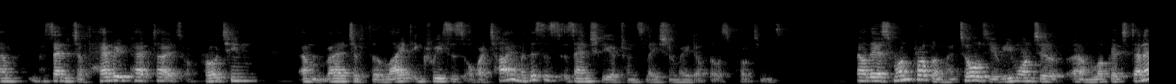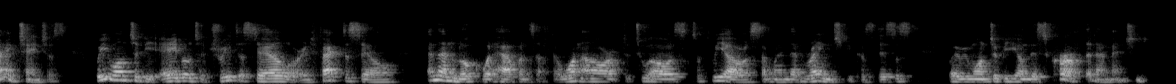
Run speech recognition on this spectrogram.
um, percentage of heavy peptides or protein um, relative to the light increases over time. And this is essentially a translation rate of those proteins. Now, there's one problem. I told you we want to um, look at dynamic changes. We want to be able to treat a cell or infect a cell and then look what happens after one hour, after two hours to three hours, somewhere in that range, because this is where we want to be on this curve that I mentioned.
